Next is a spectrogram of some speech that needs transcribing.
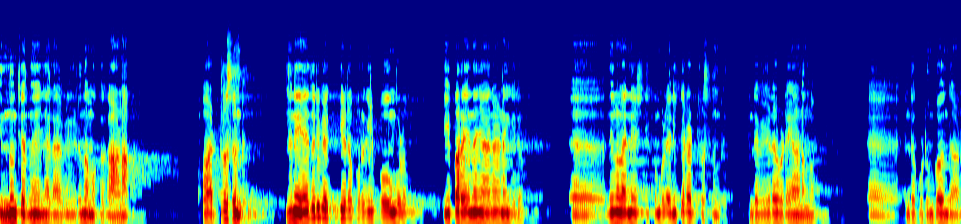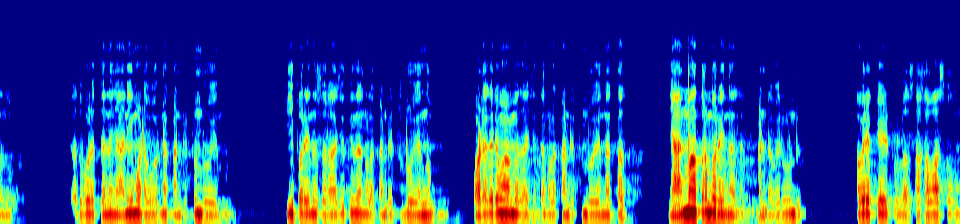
ഇന്നും ചെന്ന് കഴിഞ്ഞാൽ ആ വീട് നമുക്ക് കാണാം. അപ്പോൾ അഡ്രസ്സ് ഉണ്ട്. ഇങ്ങനെ ഏതൊരു വ്യക്തിയുടെ പുറകിൽ പോകുമ്പോഴും ഈ പറയുന്ന ഞാനാണെങ്കിലും നിങ്ങൾ അന്വേഷിക്കുമ്പോൾ എനിക്കൊരു അഡ്രസ്സ് ഉണ്ട്. എന്റെ വീട് എവിടെയാണെന്നും എന്റെ കുടുംബം എന്താണെന്നും അതുപോലെ തന്നെ ഞാൻ ഈ മടവൂരിനെ കണ്ടിട്ടുണ്ടോ എന്നും ഈ പറയുന്ന സിറാജുദ്ദീൻ തങ്ങളെ കണ്ടിട്ടുണ്ടോ എന്നും വടകര മുഹമ്മദ് ആജി തങ്ങളെ കണ്ടിട്ടുണ്ടോ എന്നൊക്കെ ഞാൻ മാത്രം പറയുന്നതല്ല. കണ്ടവരുമുണ്ട് അവരൊക്കെ ആയിട്ടുള്ള സഹവാസവും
